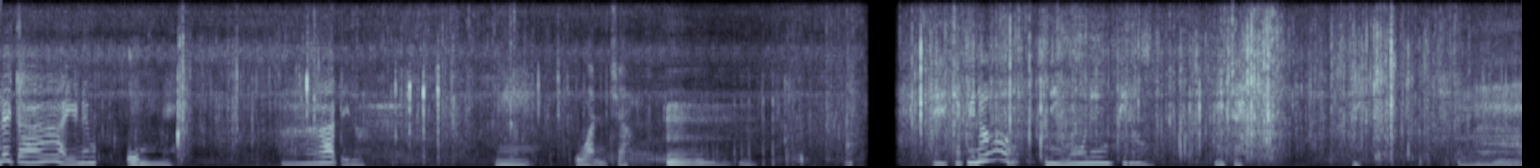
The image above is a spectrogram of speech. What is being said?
เลยจ้า อยู่ในอุ่มนี่ปาดดีหน่อยนี่อ้วนจ้ะอืมนี่จ้ะพี่น้อง นี่หมูหนึงพี่น้อง นี่จ้ะนี่อ้าว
